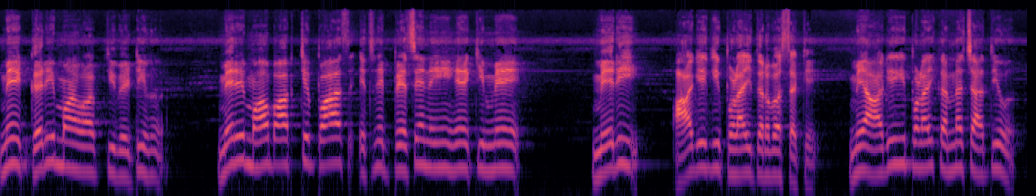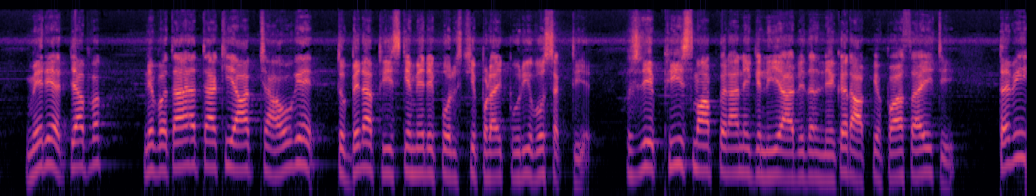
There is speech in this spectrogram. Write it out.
मैं गरीब माँ बाप की बेटी हूँ। मेरे माँ बाप के पास इतने पैसे नहीं हैं कि मैं, मेरी आगे की पढ़ाई करवा सके। मैं आगे की पढ़ाई करना चाहती हूँ। मेरे अध्यापक ने बताया था कि आप चाहोगे तो बिना फ़ीस के मेरे कॉलेज की पढ़ाई पूरी हो सकती है। इसलिए फ़ीस माफ़ कराने के लिए आवेदन लेकर आपके पास आई थी। तभी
